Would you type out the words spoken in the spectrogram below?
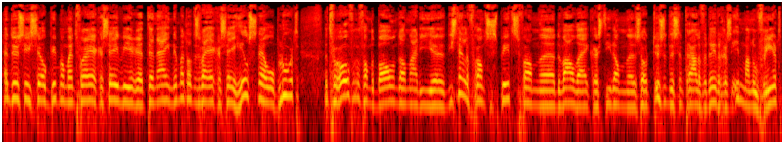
En dus is ook dit moment voor RKC weer eh, ten einde. Maar dat is waar RKC heel snel op loert. Het veroveren van de bal en dan naar die, eh, die snelle Franse spits van eh, de Waalwijkers. Die dan zo tussen de centrale verdedigers in manoeuvreert.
